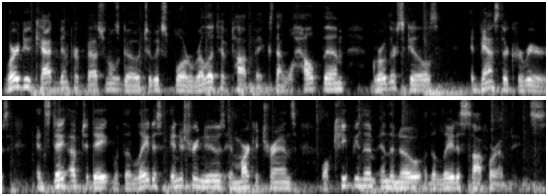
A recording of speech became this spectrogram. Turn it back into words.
Where do CAD BIM professionals go to explore relative topics that will help them grow their skills, advance their careers, and stay up to date with the latest industry news and market trends while keeping them in the know of the latest software updates?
